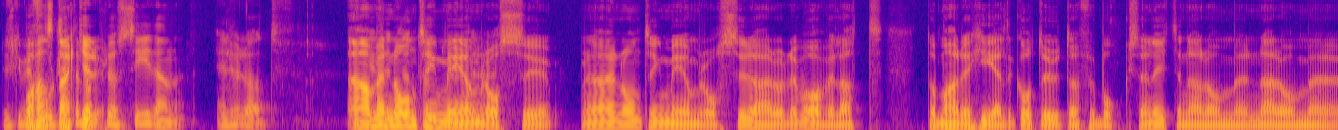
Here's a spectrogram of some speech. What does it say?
Du ska vi fortsätta snackar- på plussidan? Eller förlåt? Ja, men någonting med om om men det nej, någonting med om Rossi där och det var väl att de hade helt gått utanför boxen lite när de, när de eh,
